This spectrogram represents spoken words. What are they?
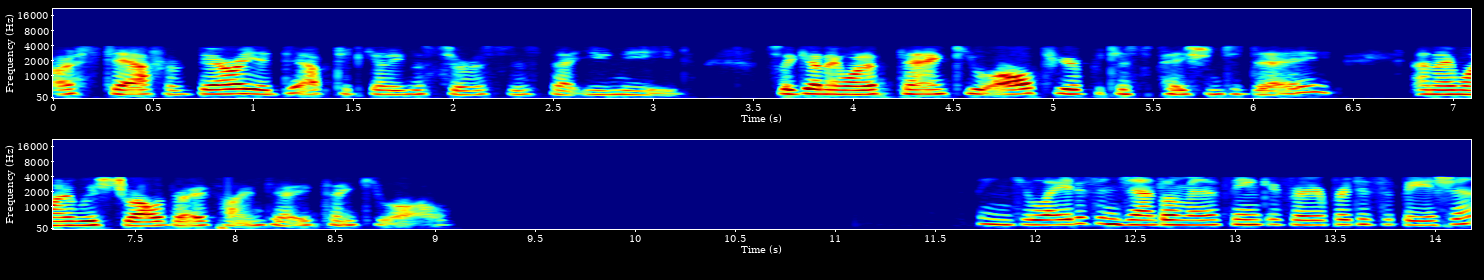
our staff are very adept at getting the services that you need. So again, I want to thank you all for your participation today, and I want to wish you all a very fine day. Thank you all. Thank you, ladies and gentlemen. Thank you for your participation.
